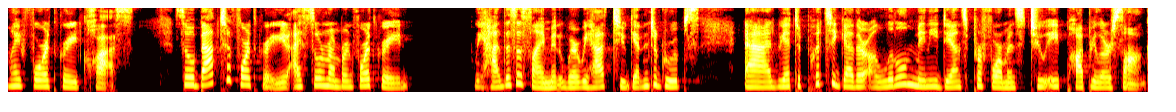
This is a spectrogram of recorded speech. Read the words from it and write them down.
my 4th grade class. So back to 4th grade, I still remember in 4th grade, we had this assignment where we had to get into groups and we had to put together a little mini dance performance to a popular song.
